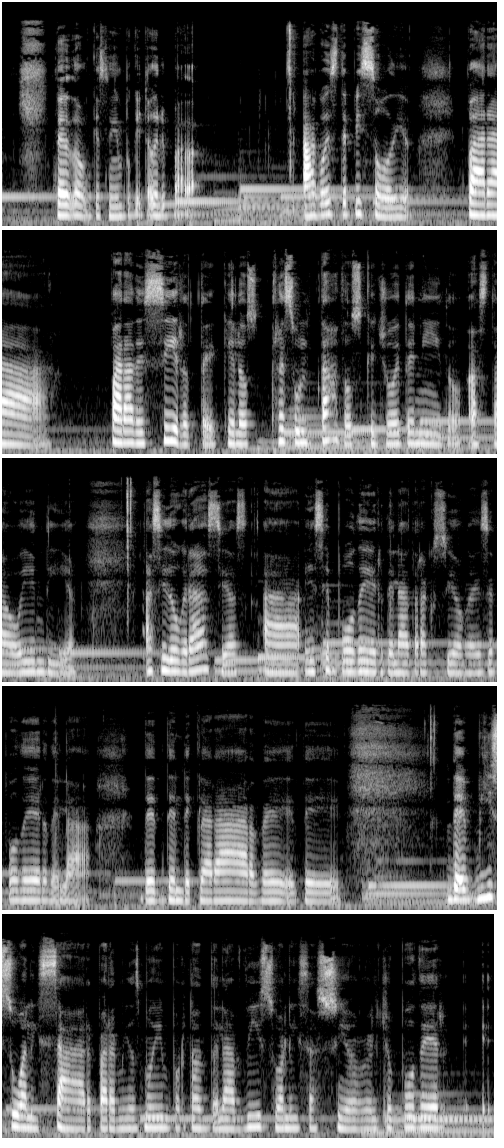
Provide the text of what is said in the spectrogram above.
perdón, que estoy un poquito gripada hago este episodio para, para decirte que los resultados que yo he tenido hasta hoy en día ha sido gracias a ese poder de la atracción, a ese poder de la, del declarar, de, de, visualizar. Para mí es muy importante la visualización, el yo poder eh,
